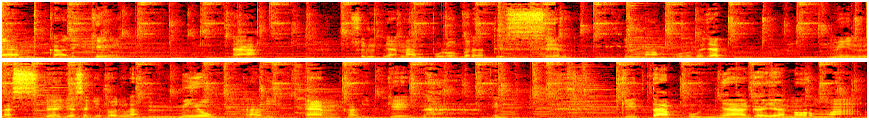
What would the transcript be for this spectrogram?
M kali G. Nah sudutnya 60 berarti sin 60 derajat. Minus gaya gesek itu adalah mu kali M kali G. Nah ini. Kita punya gaya normal.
